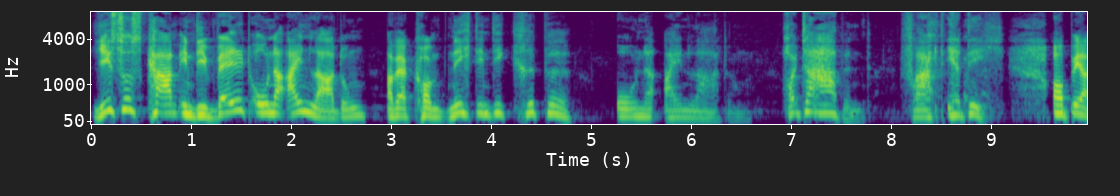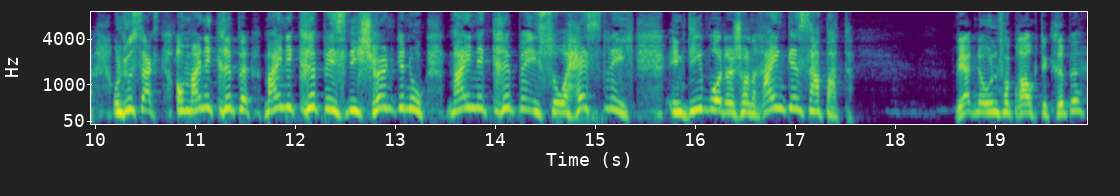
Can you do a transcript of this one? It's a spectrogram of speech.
Jesus kam in die Welt ohne Einladung, aber er kommt nicht in die Krippe ohne Einladung. Heute Abend fragt er dich, ob er, und du sagst, oh, meine Krippe, meine Krippe ist nicht schön genug, meine Krippe ist so hässlich, in die wurde schon reingesabbert. Wer hat eine unverbrauchte Krippe?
